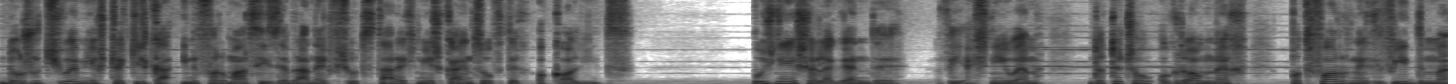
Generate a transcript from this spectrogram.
dorzuciłem jeszcze kilka informacji zebranych wśród starych mieszkańców tych okolic. Późniejsze legendy, wyjaśniłem, dotyczą ogromnych, potwornych widm,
